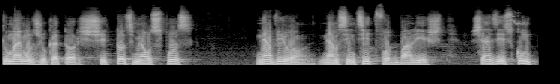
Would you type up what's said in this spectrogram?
cu mai mulți jucători și toți mi-au spus, Neavio, ne-am simțit fotbaliști. Și am zis, cum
